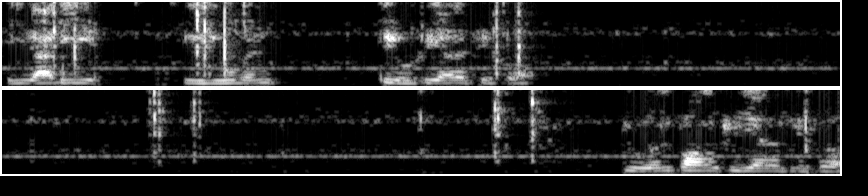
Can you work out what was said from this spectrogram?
是意大利与尤文队友之间的配合。宇文邦之间的配合，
